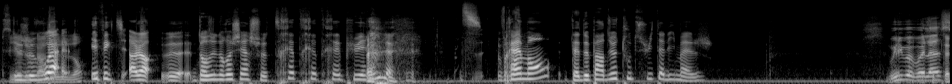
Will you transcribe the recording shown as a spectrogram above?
Parce Il y a que je Depardieu vois dedans effectivement. Alors, euh, dans une recherche très très très puérile, c'est- vraiment, t'as Depardieu tout de suite à l'image. Oui, bah voilà, c'est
